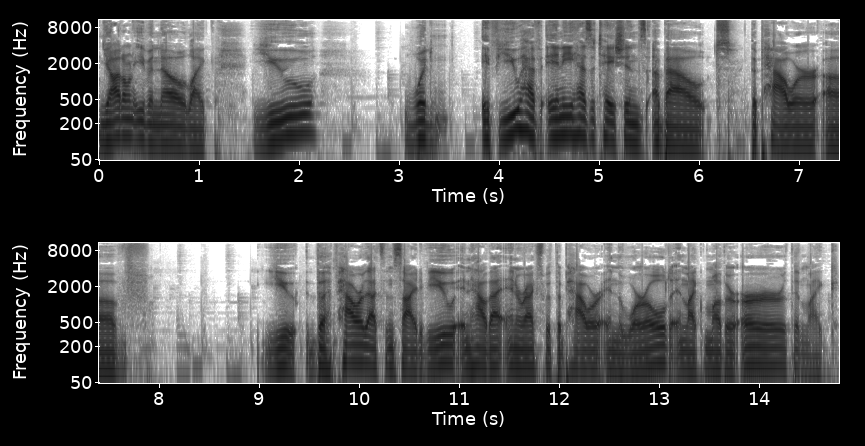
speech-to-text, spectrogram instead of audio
Y'all don't even know. Like, you would, if you have any hesitations about the power of you, the power that's inside of you and how that interacts with the power in the world and like Mother Earth and like,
